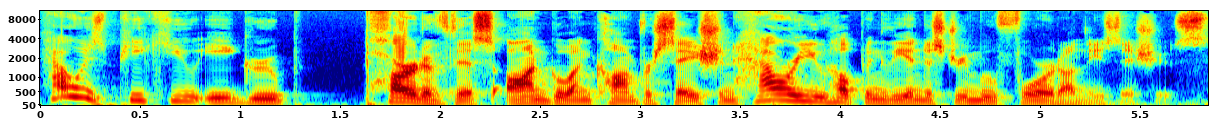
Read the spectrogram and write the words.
How is PQE Group part of this ongoing conversation? How are you helping the industry move forward on these issues?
